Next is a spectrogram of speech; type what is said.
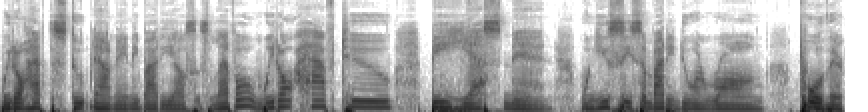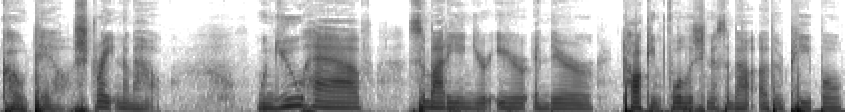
We don't have to stoop down to anybody else's level. We don't have to be yes men. When you see somebody doing wrong, pull their coattail, straighten them out. When you have somebody in your ear and they're talking foolishness about other people,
